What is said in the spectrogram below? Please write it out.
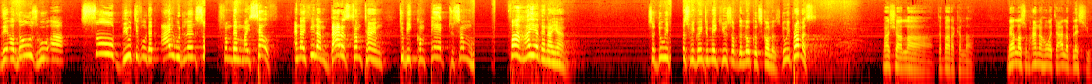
There are those who are so beautiful that I would learn so much from them myself. And I feel embarrassed sometimes to be compared to some far higher than I am. So, do we promise we're going to make use of the local scholars? Do we promise? MashaAllah, Tabarakallah. May Allah subhanahu wa ta'ala bless you.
